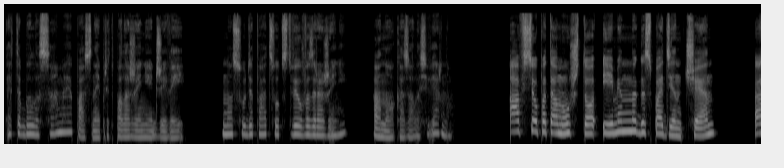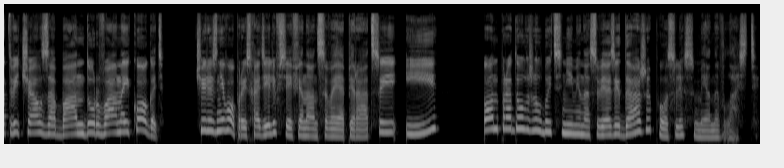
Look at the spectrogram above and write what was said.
Это было самое опасное предположение Дживей, но, судя по отсутствию возражений, оно оказалось верным. А все потому, что именно господин Чен отвечал за банду рваный коготь, Через него происходили все финансовые операции, и он продолжил быть с ними на связи даже после смены власти.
